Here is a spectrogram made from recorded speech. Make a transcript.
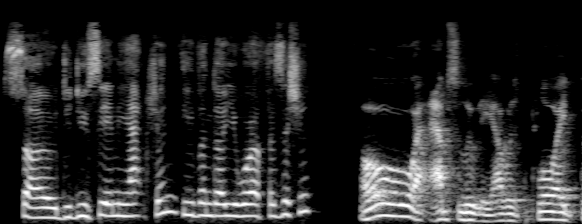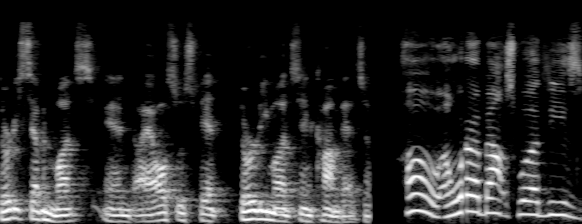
So, did you see any action even though you were a physician? Oh, absolutely. I was deployed 37 months, and I also spent 30 months in combat zone. Oh, and whereabouts were these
